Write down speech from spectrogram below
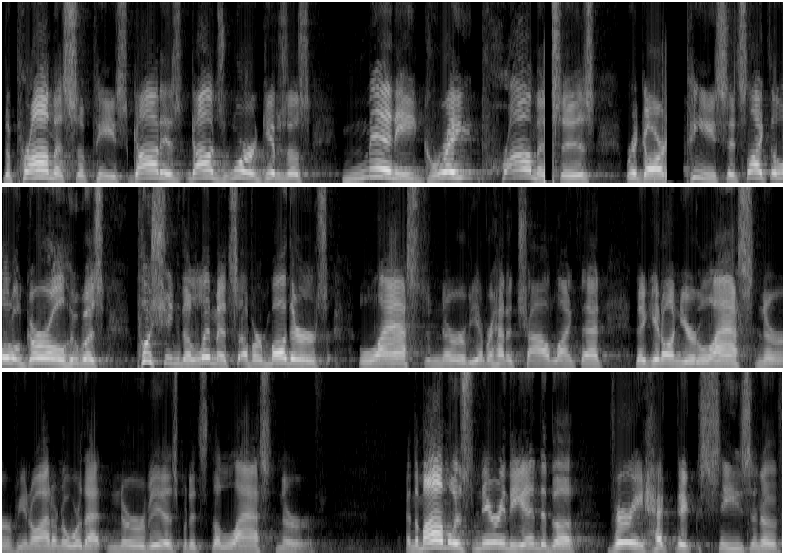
The promise of peace. God is, God's Word gives us many great promises regarding peace. It's like the little girl who was pushing the limits of her mother's last nerve. You ever had a child like that? They get on your last nerve. You know, I don't know where that nerve is, but it's the last nerve. And the mom was nearing the end of the very hectic season of,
